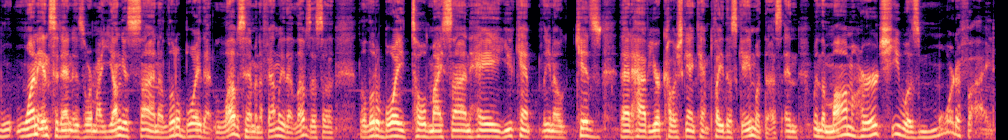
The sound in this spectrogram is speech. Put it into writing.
w- one incident is where my youngest son a little boy that loves him and a family that loves us uh, the little boy told my son hey you can't you know kids that have your color skin can't play this game with us and when the mom heard she was mortified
